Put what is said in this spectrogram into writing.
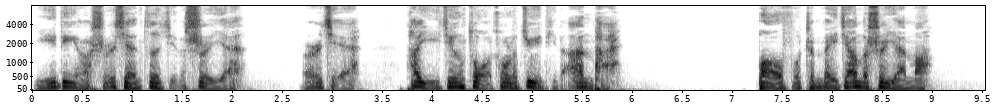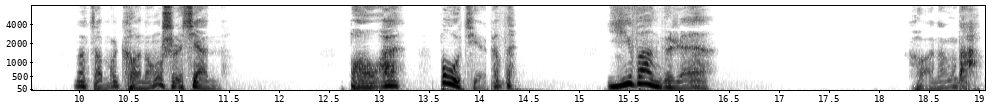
一定要实现自己的誓言，而且他已经做出了具体的安排。报复陈北江的誓言吗？那怎么可能实现呢？”保安不解地问：“一万个人，可能的，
